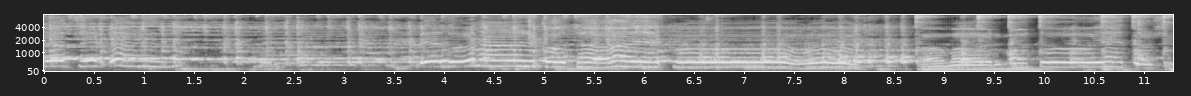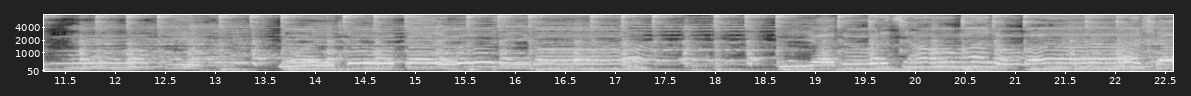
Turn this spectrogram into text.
কাছে বেদনার কথা এখন। আমার মতো এত সুখী ভালোবাসা?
